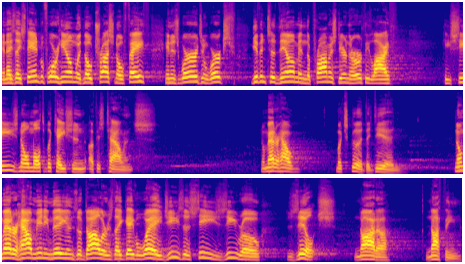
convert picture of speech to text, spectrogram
And as they stand before Him with no trust, no faith in His words and works given to them in the promise during their earthly life, He sees no multiplication of His talents. No matter how much good they did, no matter how many millions of dollars they gave away, Jesus sees zero, zilch, nada, nothing.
